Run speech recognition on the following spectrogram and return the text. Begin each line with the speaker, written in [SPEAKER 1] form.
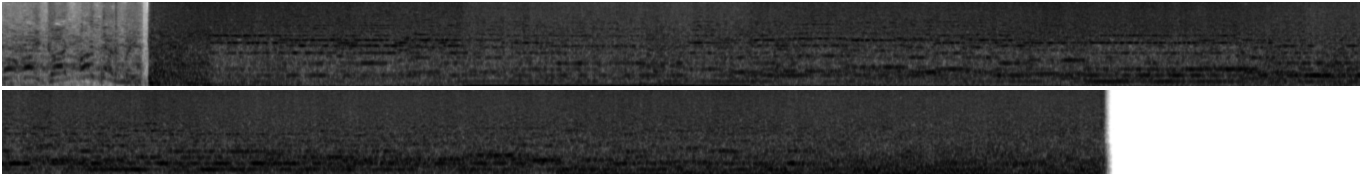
[SPEAKER 1] what I got under me.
